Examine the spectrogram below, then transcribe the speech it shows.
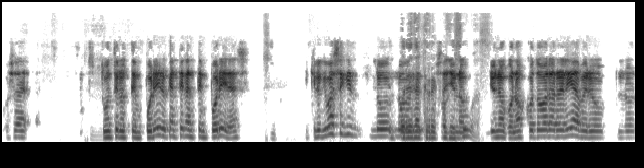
o sea, tú entre los temporeros, que antes eran temporeras. Y que lo que pasa es que lo, lo- Temporera que o sea, yo, no, yo no conozco toda la realidad, pero lo-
